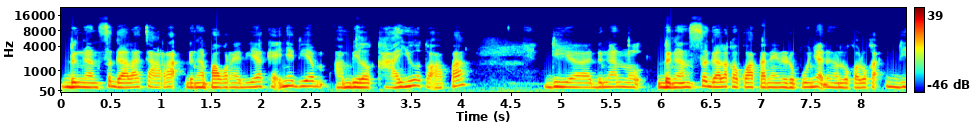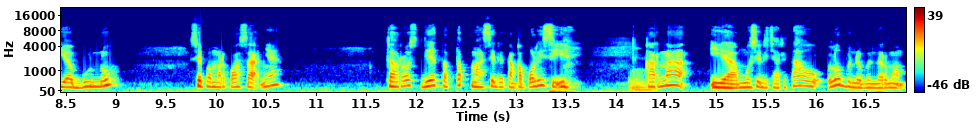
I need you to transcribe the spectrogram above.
dengan segala cara, dengan powernya dia, kayaknya dia ambil kayu atau apa, dia dengan dengan segala kekuatan yang dia punya, dengan luka-luka, dia bunuh si pemerkosanya. Terus dia tetap masih ditangkap polisi Hmm. karena ya mesti dicari tahu, lo bener-bener mem-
